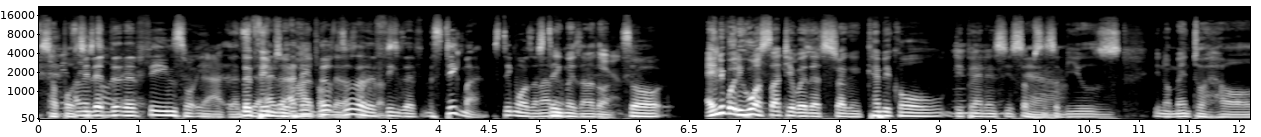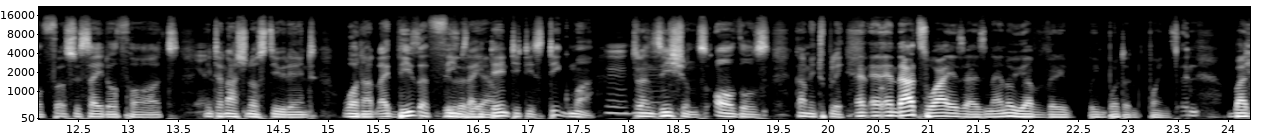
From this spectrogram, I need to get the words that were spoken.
system support I mean the, the, the themes for Yeah, immigrants, the yeah, themes and we've I had think from those, those are the things that the stigma stigma was another stigma is another Yeah. one. so Anybody who has sat here with that struggling chemical dependency, substance Yeah. abuse, you know, mental health, uh, suicidal thoughts, Yeah. international student, whatnot. Like these are themes, are- yeah. identity, stigma, Mm-hmm. transitions, all those come into play. and, and and that's why as, as and I know you have very important points And- but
